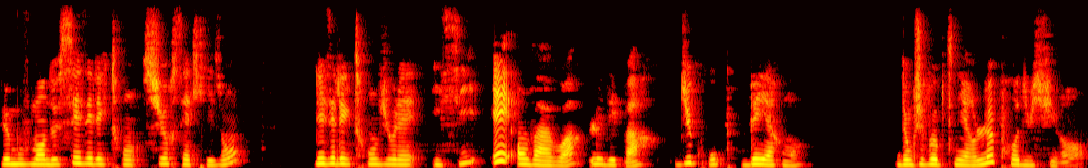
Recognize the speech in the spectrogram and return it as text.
le mouvement de ces électrons sur cette liaison, les électrons violets ici, et on va avoir le départ du groupe Br-. Donc je vais obtenir le produit suivant.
